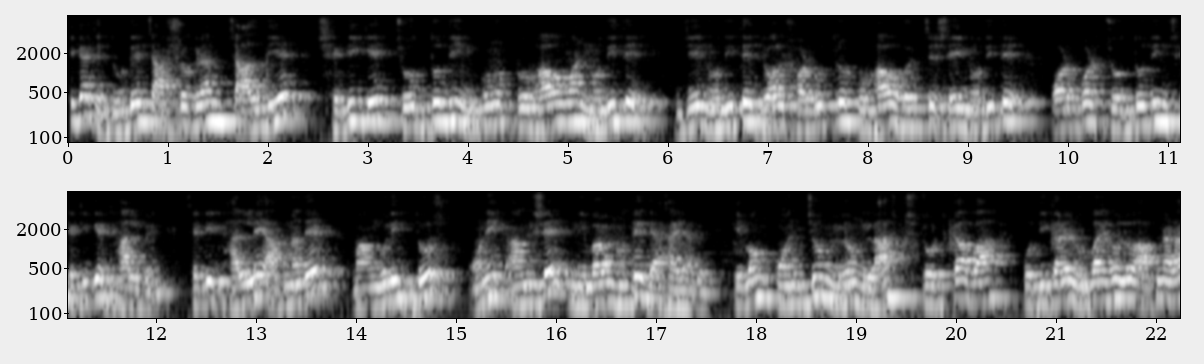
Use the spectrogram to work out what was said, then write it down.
ঠিক আছে? দুধে চারশো গ্রাম চাল দিয়ে সেটিকে চোদ্দ দিন কোনো প্রবাহমান নদীতে, যে নদীতে জল সর্বত্র প্রবাহ হচ্ছে সেই নদীতে পরপর চোদ্দ দিন সেটিকে ঢালবেন। সেটি ঢাললে আপনাদের মাঙ্গলিক দোষ অনেক অংশে নিবারণ হতে দেখা যাবে। এবং পঞ্চম এবং লাস্ট টোটকা বা প্রতিকারের উপায় হলো আপনারা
